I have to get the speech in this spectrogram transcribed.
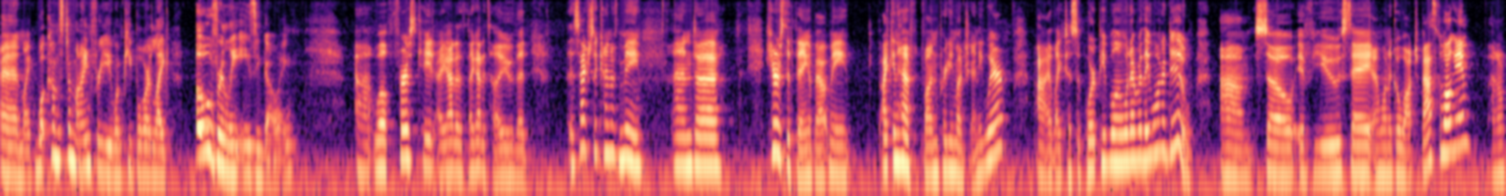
and like what comes to mind for you when people are like overly easygoing? Uh, well, first, Kate, I gotta I gotta tell you that it's actually kind of me. And uh, here's the thing about me: I can have fun pretty much anywhere. I like to support people in whatever they want to do. Um, so if you say I want to go watch a basketball game, I don't.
